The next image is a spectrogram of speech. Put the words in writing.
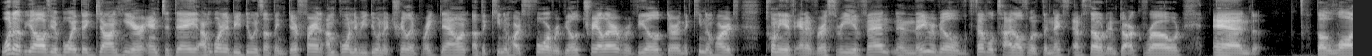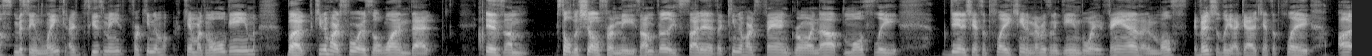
What up, y'all? It's your boy Big John here, and today I'm going to be doing something different. I'm going to be doing a trailer breakdown of the Kingdom Hearts 4 reveal trailer revealed during the Kingdom Hearts 20th anniversary event, and they revealed several titles with the next episode and Dark Road and the Lost Missing Link, uh, excuse me, for Kingdom Kingdom Hearts mobile game. But Kingdom Hearts 4 is the one that is um stole the show from me. So I'm really excited as a Kingdom Hearts fan growing up, mostly getting a chance to play Kingdom Members on the Game Boy Advance, and most eventually I got a chance to play uh,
